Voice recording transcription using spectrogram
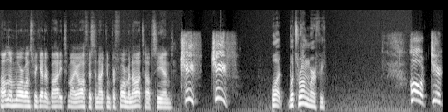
I'll know more once we get her body to my office and I can perform an autopsy and Chief! Chief! What? What's wrong, Murphy? Oh, dear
